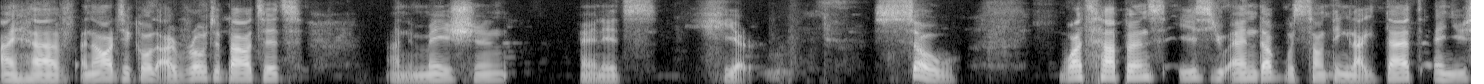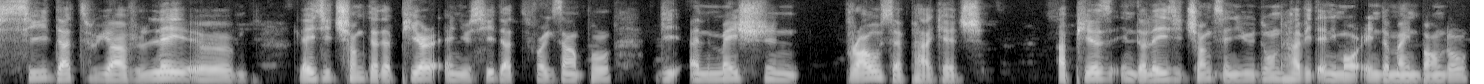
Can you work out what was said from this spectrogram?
I have an article I wrote about it, animation, and it's here. So what happens is you end up with something like that, and you see that we have la uh, lazy chunk that appear, and you see that, for example, the animation browser package appears in the lazy chunks and you don't have it anymore in the main bundle.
